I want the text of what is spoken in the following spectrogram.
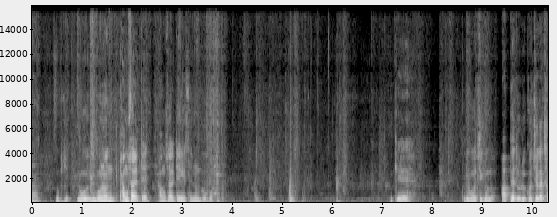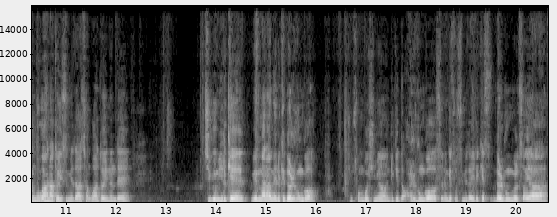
아 여기 이거 이거는 방수할 때 방수할 때 쓰는 거고 이렇게 그리고 지금 앞에도 그렇고 제가 창고가 하나 더 있습니다. 창고 하나 더 있는데 지금 이렇게 웬만하면 이렇게 넓은 거 지금 손 보시면 이렇게 넓은 거 쓰는 게 좋습니다. 이렇게 쓰- 넓은 걸 써야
